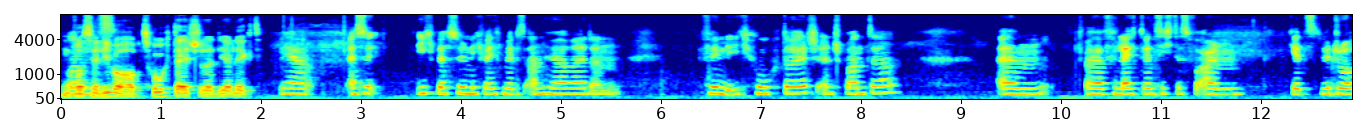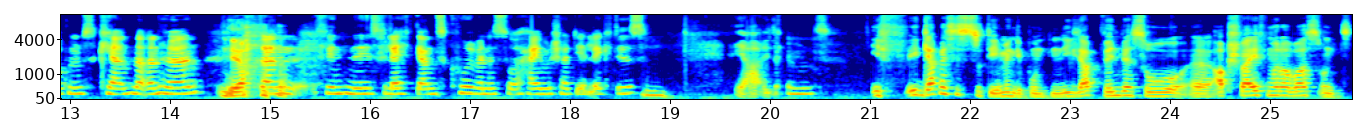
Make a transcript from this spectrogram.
Und, und was ihr lieber habt, Hochdeutsch oder Dialekt? Ja, also ich persönlich, wenn ich mir das anhöre, dann finde ich Hochdeutsch entspannter. Ähm, aber vielleicht, wenn sich das vor allem jetzt, wir droppen es, Kärntner anhören, ja. dann finden die es vielleicht ganz cool, wenn es so ein heimischer Dialekt ist. Ja, und ich, ich glaube, es ist zu Themen gebunden. Ich glaube, wenn wir so äh, abschweifen oder was und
